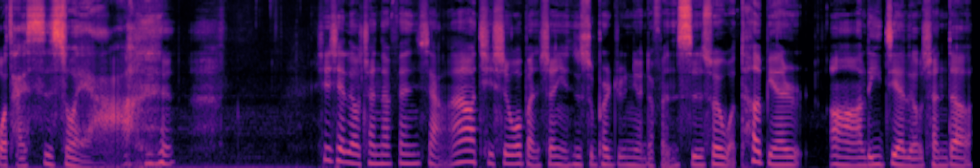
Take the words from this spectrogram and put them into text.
我才四岁啊。谢谢刘晨的分享。然后其实我本身也是 Super Junior 的粉丝，所以我特别呃理解刘晨的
